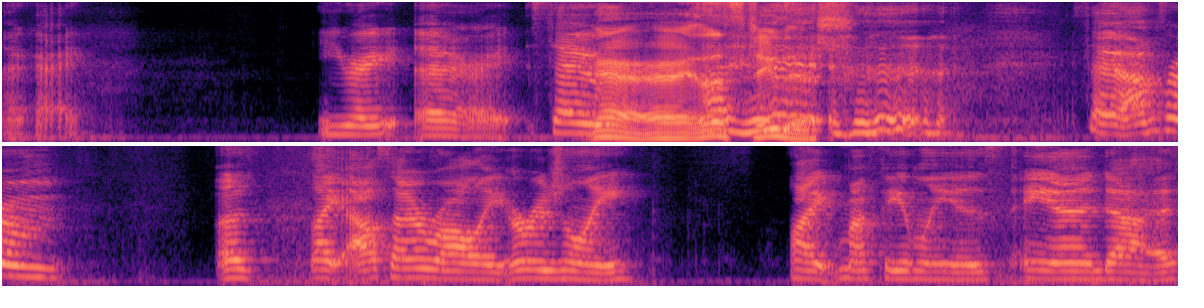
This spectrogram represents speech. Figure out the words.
Okay. You ready? All right. So. All right, let's do this. so I'm from, uh, like outside of Raleigh originally, like my family is, and uh,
